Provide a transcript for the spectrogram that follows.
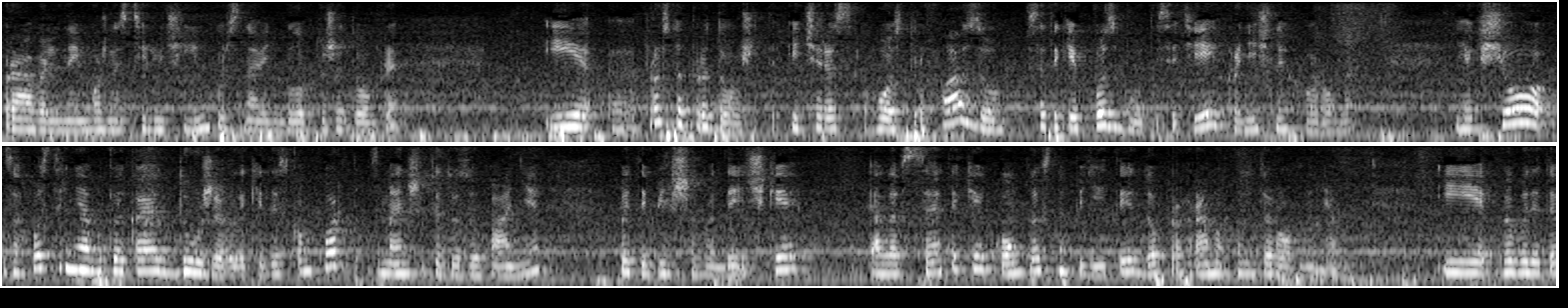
правильний, можна стілючий імпульс навіть було б дуже добре. І е, просто продовжити. І через гостру фазу все-таки позбутися тієї хронічної хвороби. Якщо загострення викликає дуже великий дискомфорт, зменшити дозування, пити більше водички, але все-таки комплексно підійти до програми оздоровлення. І ви будете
